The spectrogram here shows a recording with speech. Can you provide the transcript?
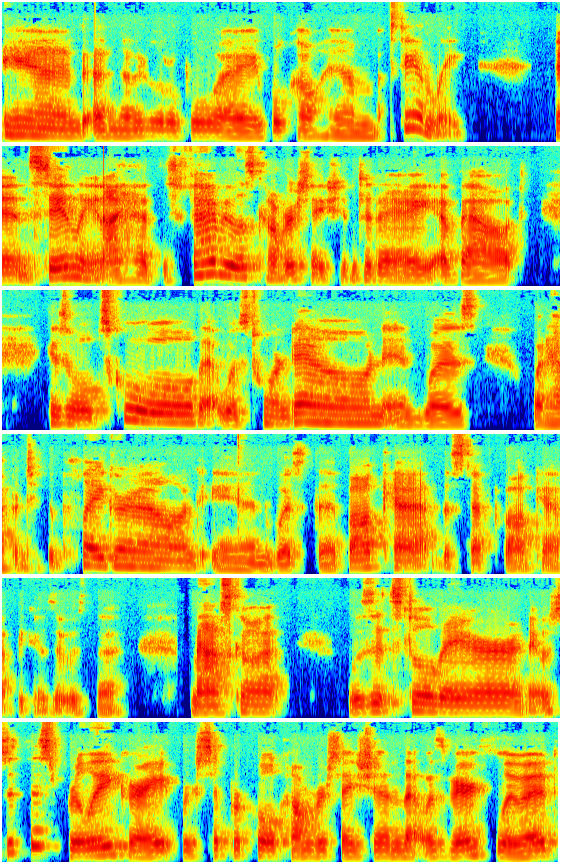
and another little boy. We'll call him Stanley. And Stanley and I had this fabulous conversation today about his old school that was torn down and was what happened to the playground and was the bobcat, the stuffed bobcat, because it was the mascot. Was it still there? And it was just this really great reciprocal conversation that was very fluid.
